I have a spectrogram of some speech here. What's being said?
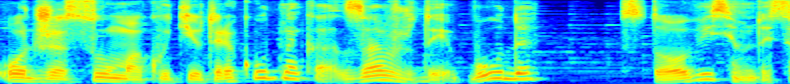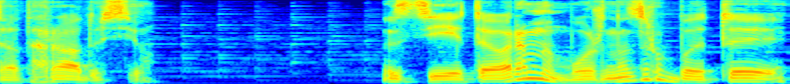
Отже, сума кутів трикутника завжди буде 180 градусів. З цієї теореми можна зробити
